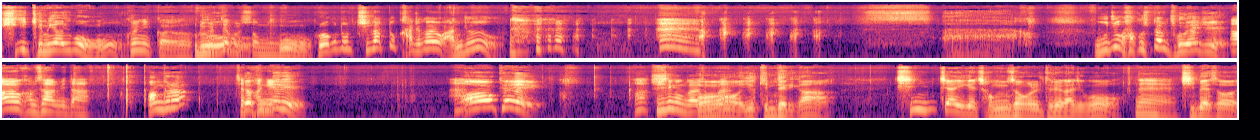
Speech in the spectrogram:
희귀템이야 이거 그러니까요. 그래요. 절대 볼 수 없는 거. 어, 그러고 또 지가 또 가져가요 안 줘요 우주 갖고 싶다면 줘야지 아유 감사합니다. 안 그래? 제 야 방에 김대리 오케이 아, 주시는 건가요 정말? 어, 이 김대리가 진짜 이게 정성을 들여가지고 네 집에서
